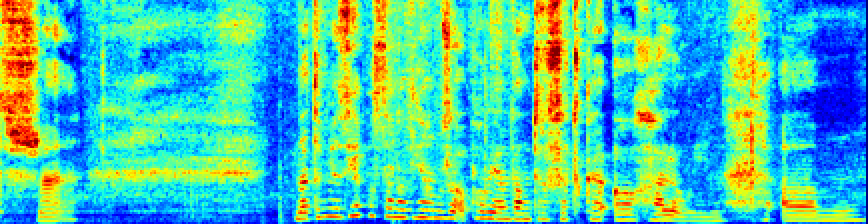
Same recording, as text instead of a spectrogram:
trzy. Natomiast ja postanowiłam, że opowiem Wam troszeczkę o Halloween. Em,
